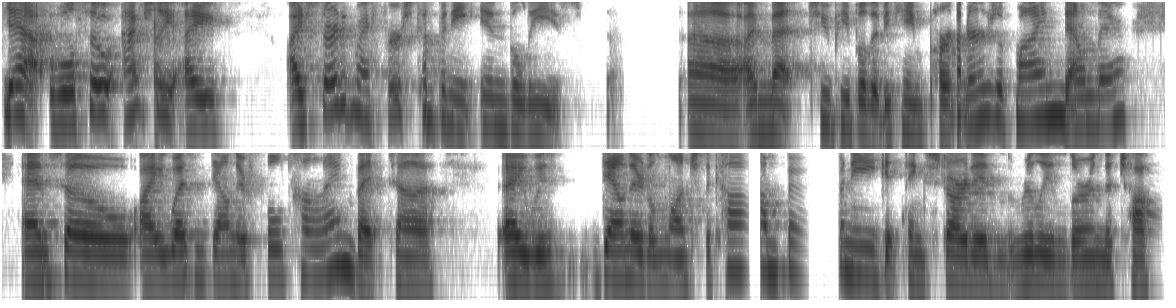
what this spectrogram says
Yeah well so actually i i started my first company in belize. Uh, i met two people that became partners of mine down there and so i wasn't down there full time but uh, i was down there to launch the company get things started really learn the chocolate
